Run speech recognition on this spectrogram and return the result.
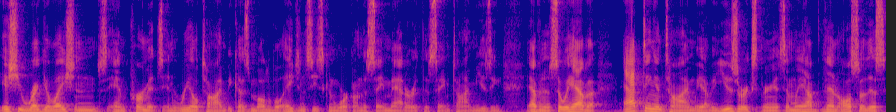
issue regulations and permits in real time because multiple agencies can work on the same matter at the same time using evidence. So we have a acting in time, we have a user experience, and we have then also this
